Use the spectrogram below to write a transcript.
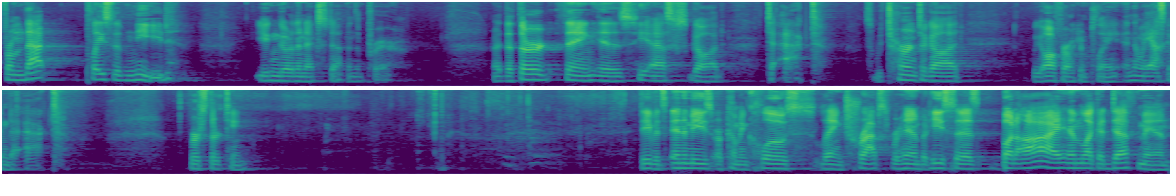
from that place of need, you can go to the next step in the prayer. Right, the third thing is he asks God to act. So we turn to God, we offer our complaint, and then we ask him to act. Verse 13. David's enemies are coming close, laying traps for him, but he says, But I am like a deaf man.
